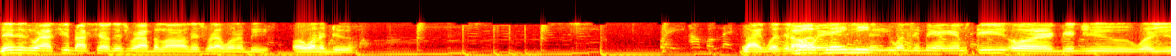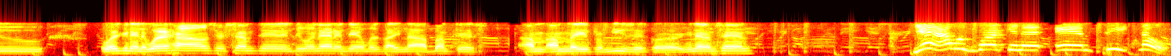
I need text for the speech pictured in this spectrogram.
this is where I see myself. This is where I belong. This is what I want to be or want to do. Like, was it always made you me- you wanted to be an MC, or did you were you working in a warehouse or something and doing that, and then was like, nah, bump this. I'm I'm made for music, or you know what I'm saying? Yeah, I was working at A&P. No,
